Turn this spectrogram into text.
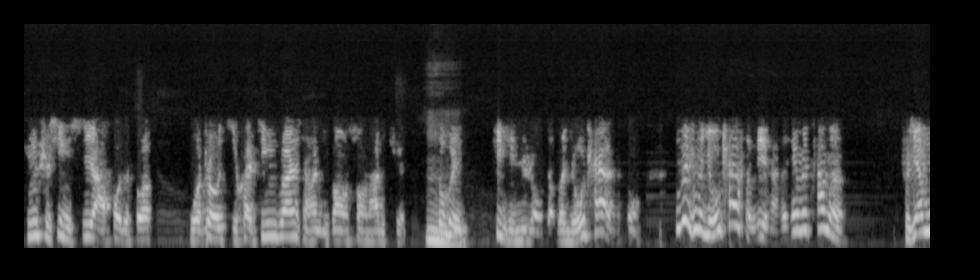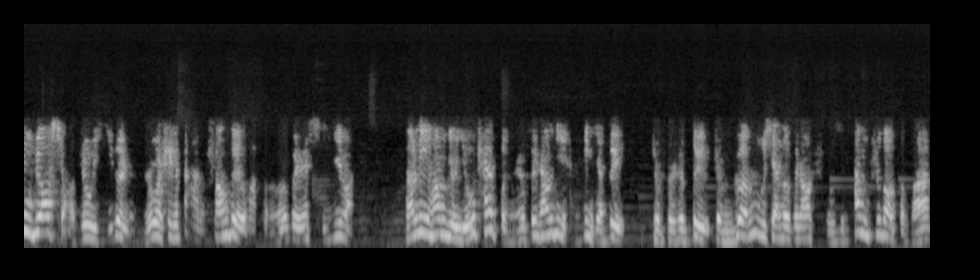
军事信息啊，或者说我这有几块金砖，想让你帮我送到哪里去，嗯都会进行这种叫做邮差来送。为什么邮差很厉害呢？因为他们首先目标小，只有一个人，如果是一个大的商队的话，可能会被人袭击嘛。然后另一方面，就是邮差本人非常厉害，并且对就说是对整个路线都非常熟悉，他们知道怎么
